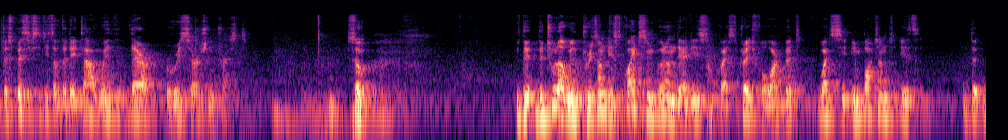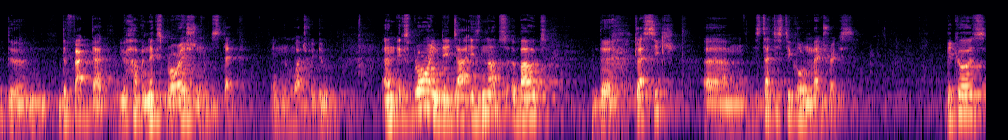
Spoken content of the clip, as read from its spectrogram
the specificities of the data with their research interest. So the, the tool I will present is quite simple and the idea is quite straightforward, but what's important is the, the, the fact that you have an exploration step in what we do. And exploring data is not about the classic um, statistical metrics, because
